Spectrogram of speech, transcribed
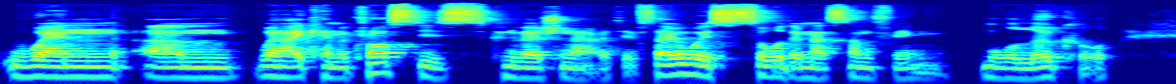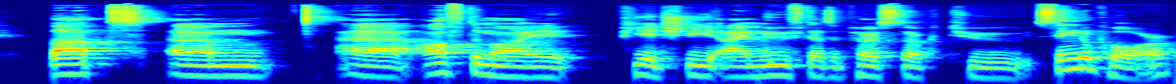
when um, when I came across these conversion narratives. I always saw them as something more local. But um, uh, after my PhD, I moved as a postdoc to Singapore,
